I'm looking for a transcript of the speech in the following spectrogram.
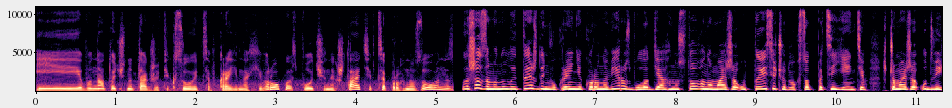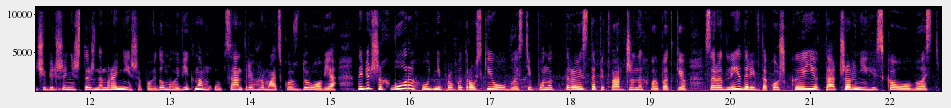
і вона точно так же фіксується в країнах Європи, Сполучених Штатів. Це прогнозовано. Лише за минулий тиждень в Україні коронавірус було діагностовано майже у 1200 пацієнтів, що майже удвічі більше ніж тижнем раніше. Повідомили вікнам у центрі громадського здоров'я. Найбільше хворих у Дніпропетровській області понад 300 підтверджених випадків. Серед лідерів також Київ та Чернігівська область.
